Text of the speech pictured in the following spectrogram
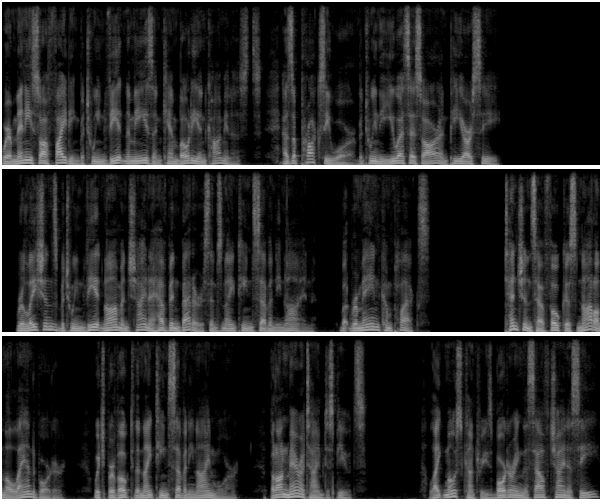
where many saw fighting between Vietnamese and Cambodian communists as a proxy war between the USSR and PRC. Relations between Vietnam and China have been better since 1979, but remain complex. Tensions have focused not on the land border, which provoked the 1979 war, but on maritime disputes. Like most countries bordering the South China Sea,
